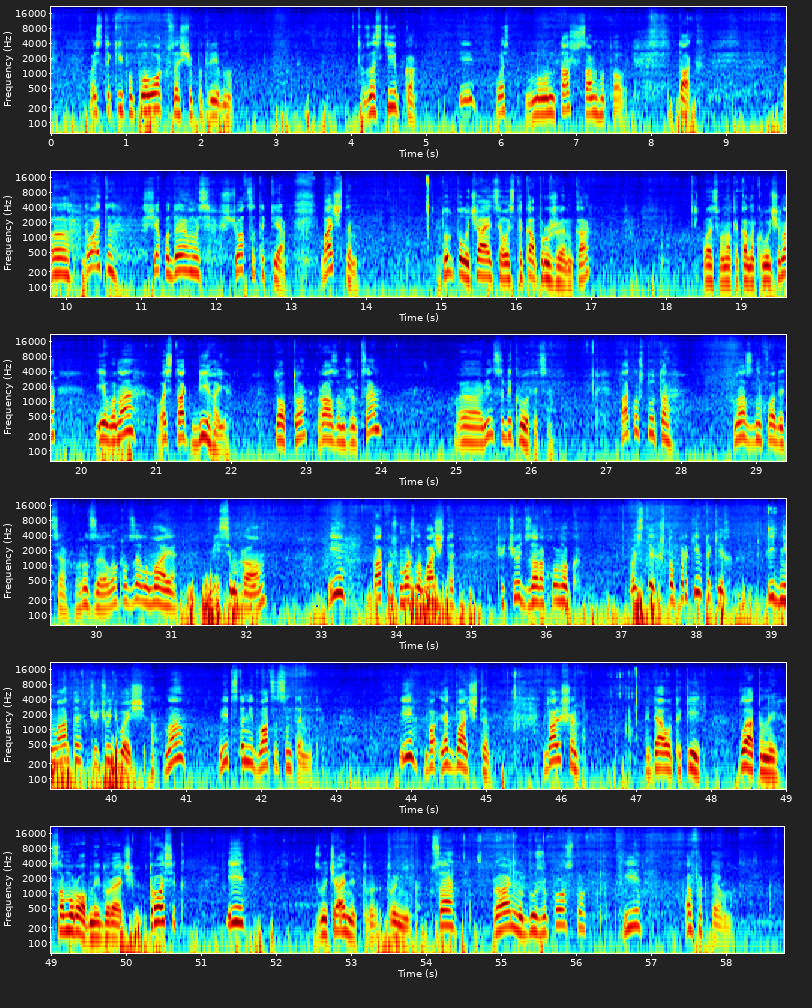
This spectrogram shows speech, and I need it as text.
ось такий поплавок, все, що потрібно. Застіпка. І ось монтаж сам готовий. Так. Е, давайте ще подивимось, що це таке. Бачите? Тут виходить ось така пружинка. Ось вона така накручена. І вона ось так бігає. Тобто разом з живцем е, він собі крутиться. Також тут у нас знаходиться грузило. Грузило має 8 грам. І також можна бачити чуть-чуть за рахунок ось тих штопорків таких піднімати чуть-чуть вище на відстані 20 см. І як бачите, далі йде отакий плетений саморобний, до речі, тросик і звичайний тр- тройнік. Все реально дуже просто і ефективно.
